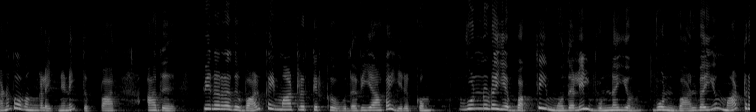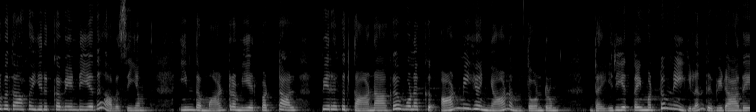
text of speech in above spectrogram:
அனுபவங்களை நினைத்துப்பார். அது பிறரது வாழ்க்கை மாற்றத்திற்கு உதவியாக இருக்கும். உன்னுடைய பக்தி முதலில் உன்னையும் உன் வாழ்வையும் மாற்றுவதாக இருக்க வேண்டியது அவசியம். இந்த மாற்றம் ஏற்பட்டால் பிறகு தானாக உனக்கு ஆன்மீக ஞானம் தோன்றும். தைரியத்தை மட்டும் நீ இழந்து விடாதே.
